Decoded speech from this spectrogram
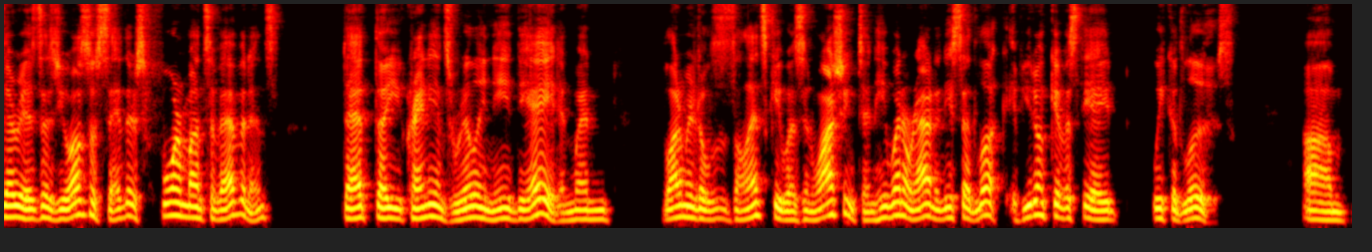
there is, as you also say, there's four months of evidence that the Ukrainians really need the aid. And when Vladimir Zelensky was in Washington, he went around and he said, "Look, if you don't give us the aid, we could lose." Um,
